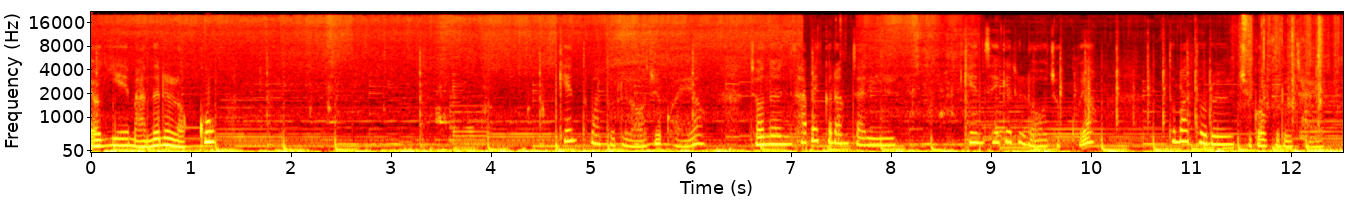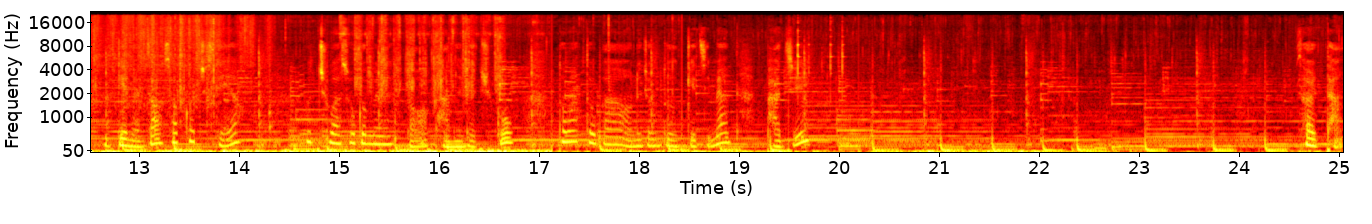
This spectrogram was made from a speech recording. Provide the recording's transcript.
여기에 마늘을 넣고 캔 토마토를 넣어줄 거예요. 저는 400g짜리 캔 3개를 넣어줬고요. 토마토를 주걱으로 잘 으깨면서 섞어주세요. 후추와 소금을 넣어 간을 해주고 토마토가 어느 정도 으깨지면 바질, 설탕,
